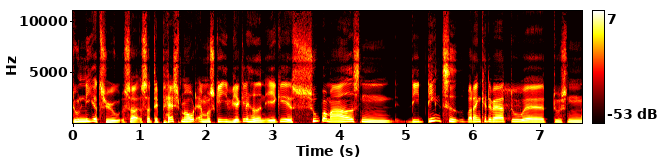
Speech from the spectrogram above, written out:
Du er 29, så, så Depeche Mode er måske i virkeligheden ikke super meget sådan, lige din tid. Hvordan kan det være, at du, øh, du, sådan,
